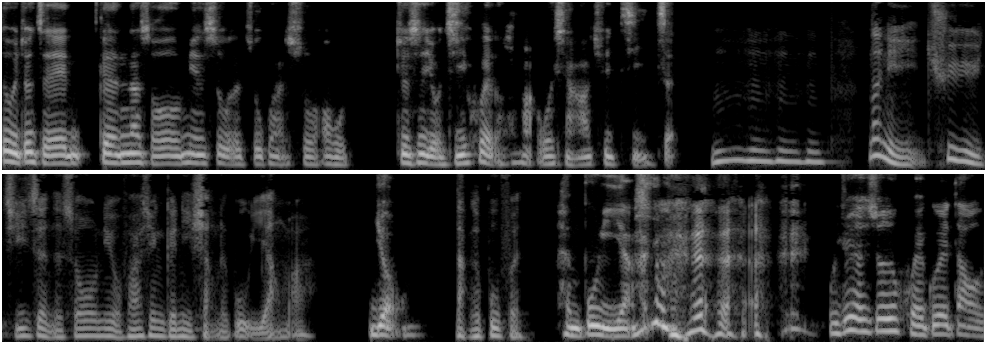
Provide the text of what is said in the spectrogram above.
所以我就直接跟那时候面试我的主管说：“哦，就是有机会的话，我想要去急诊。”嗯哼哼哼。那你去急诊的时候，你有发现跟你想的不一样吗？有哪个部分很不一样？我觉得就是回归到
